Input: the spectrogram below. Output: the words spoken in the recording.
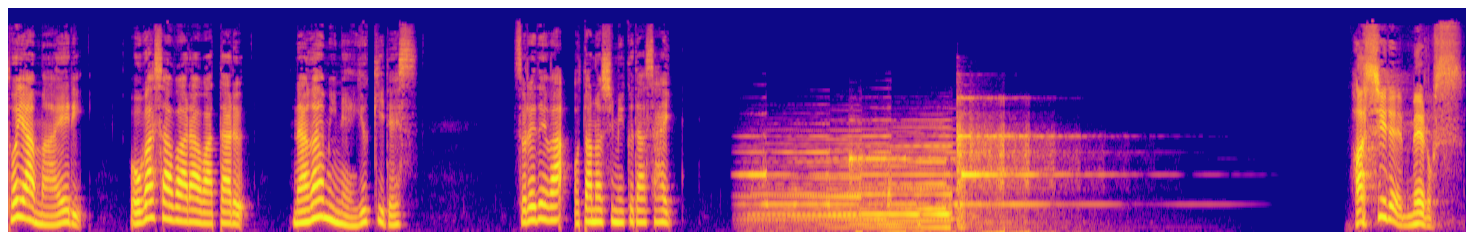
富山恵里、小笠原渡、長峰ゆきです。それではお楽しみください。走れメロス。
